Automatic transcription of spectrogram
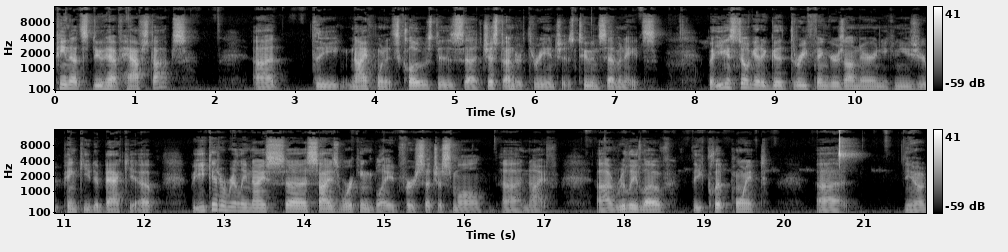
Peanuts do have half stops. Uh, the knife, when it's closed, is uh, just under three inches, two and seven eighths. But you can still get a good three fingers on there and you can use your pinky to back you up. But you get a really nice uh, size working blade for such a small uh, knife. Really love the clip point. Uh, you know,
